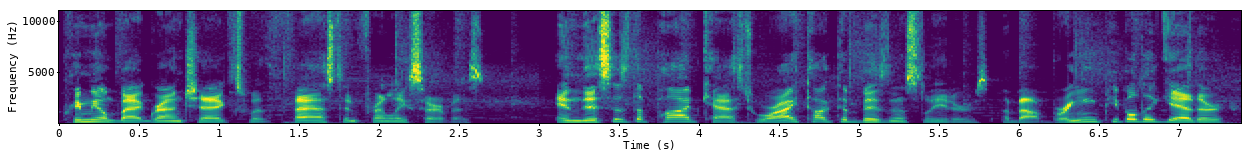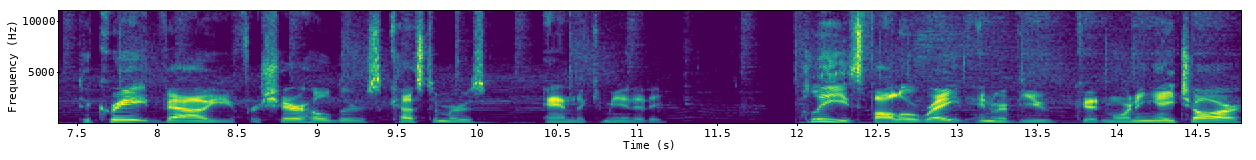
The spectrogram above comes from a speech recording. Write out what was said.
premium background checks with fast and friendly service. And this is the podcast where I talk to business leaders about bringing people together to create value for shareholders, customers, and the community. Please follow, rate, and review Good Morning HR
